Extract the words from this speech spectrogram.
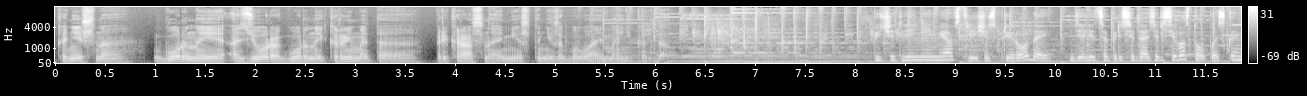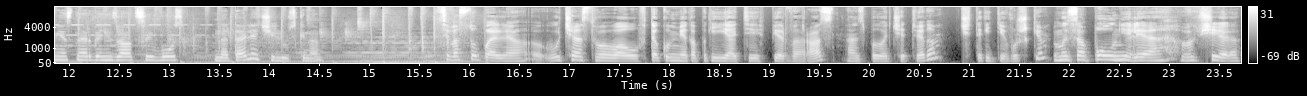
Конечно, горные озера, горный Крым – это прекрасное место, незабываемое никогда. Впечатлениями о встрече с природой делится председатель Севастопольской местной организации ВОЗ Наталья Челюскина. Севастополь э, участвовал в таком мероприятии в первый раз. Нас было четверо, четыре девушки. Мы заполнили вообще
